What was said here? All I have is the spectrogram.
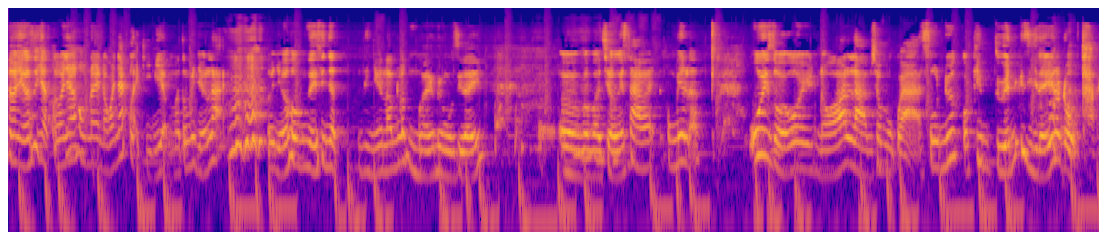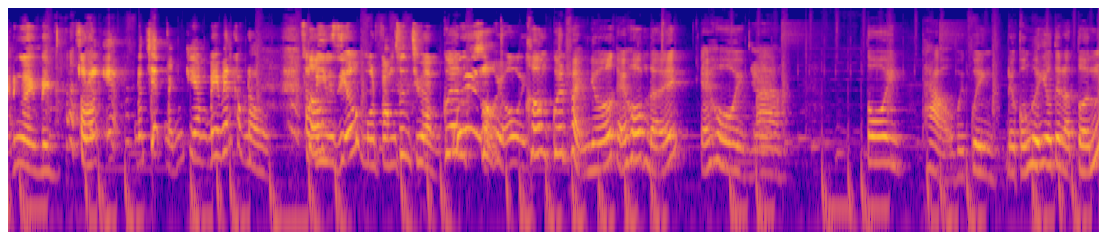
Tôi nhớ sinh nhật tôi nhá hôm nay nó có nhắc lại kỷ niệm mà tôi mới nhớ lại. Tôi nhớ hôm đấy sinh nhật hình như năm lớp 10 11 gì đấy. Ờ và vào trường hay sao ấy không biết là ui rồi ôi nó làm cho một quả xô nước có kim tuyến cái gì đấy nó đổ thẳng đến người mình sau đó em nó chết bánh kem bê bết khắp đầu xong Không. đi diễu một vòng sân trường Quên. ui rồi ôi Không quên phải nhớ cái hôm đấy, cái hồi mà tôi, Thảo với Quỳnh đều có người yêu tên là Tuấn.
